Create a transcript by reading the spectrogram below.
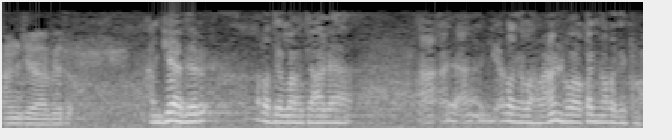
عن جابر عن جابر رضي الله تعالى رضي الله عنه وقد مر ذكره.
